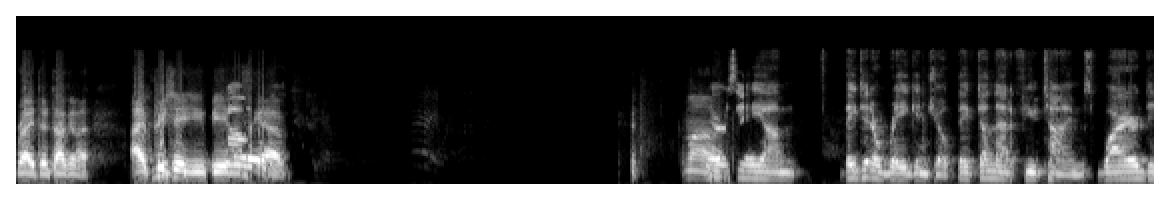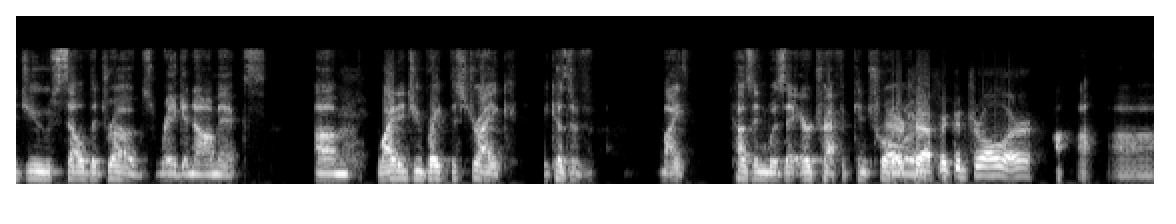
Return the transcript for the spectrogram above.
Right, they're talking about. I appreciate you being a scab. Come on. There's a um they did a Reagan joke. They've done that a few times. Why did you sell the drugs? Reaganomics. Um, why did you break the strike? Because of my cousin was an air traffic controller. Air controller. traffic controller. Uh,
